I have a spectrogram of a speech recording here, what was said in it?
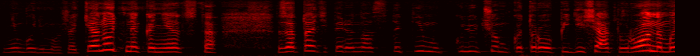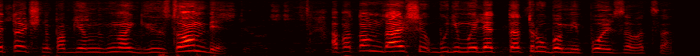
Не будем уже тянуть, наконец-то. Зато теперь у нас с таким ключом, которого 50 урона, мы точно побьем многих зомби. А потом дальше будем электротрубами пользоваться.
